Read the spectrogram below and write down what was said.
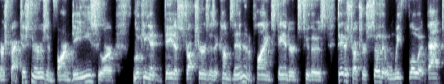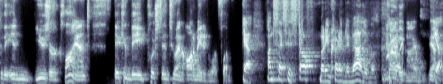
nurse practitioners and PharmDs who are looking at data structures as it comes in and applying standards to those data structures so that when we flow it back to the end user client, it can be pushed into an automated workflow. Yeah, unsexy stuff, but incredibly valuable. Incredibly valuable. Yeah, yeah,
